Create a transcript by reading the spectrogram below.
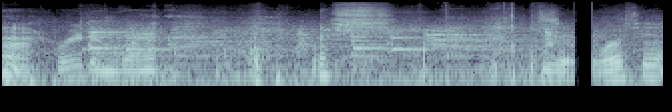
Huh, read invite. Is it worth it?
